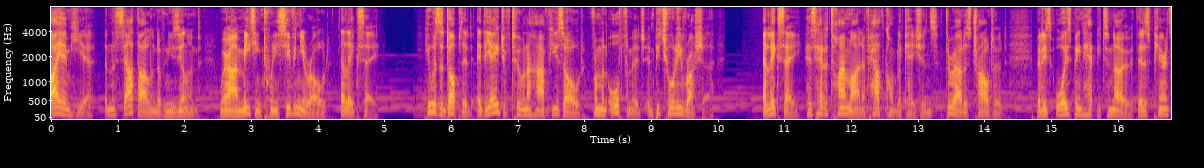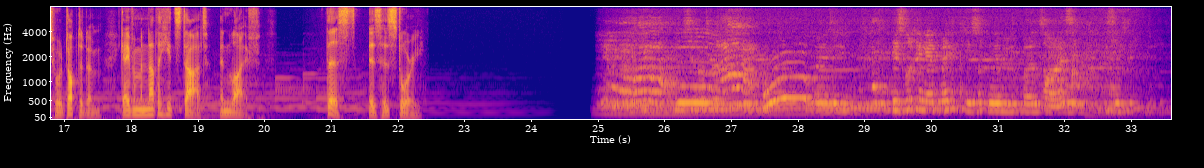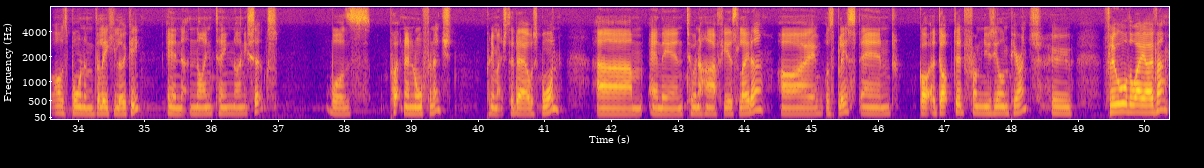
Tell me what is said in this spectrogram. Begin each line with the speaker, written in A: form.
A: I am here in the South Island of New Zealand, where I am meeting 27 year old Alexei. He was adopted at the age of two and a half years old from an orphanage in Pechory, Russia. Alexei has had a timeline of health complications throughout his childhood, but he's always been happy to know that his parents who adopted him gave him another head start in life. This is his story.
B: I was born in Velikiye Luki in 1996. Was put in an orphanage pretty much the day I was born. Um, and then two and a half years later, I was blessed and got adopted from New Zealand parents who flew all the way over,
